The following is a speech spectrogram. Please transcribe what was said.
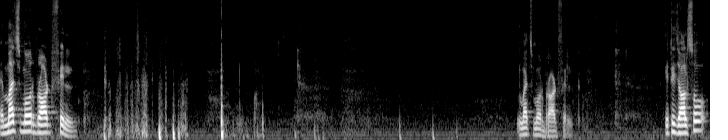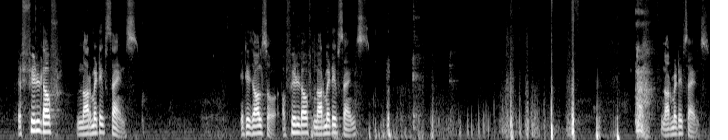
a much more broad field. much more broad field. It is also a field of normative science. It is also a field of normative science normative science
